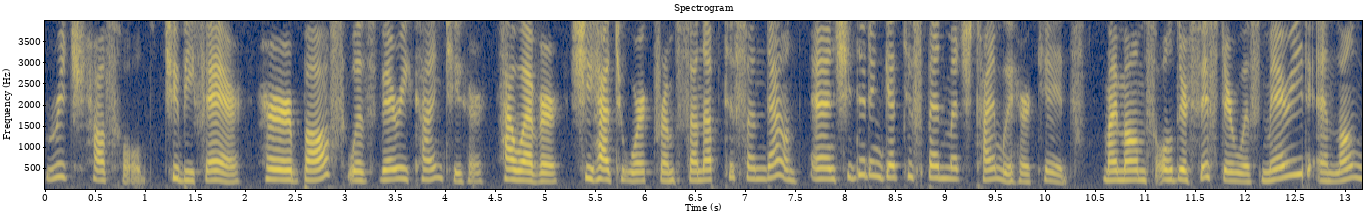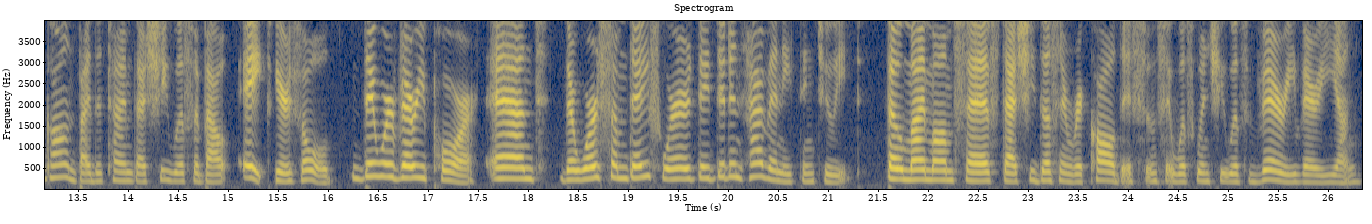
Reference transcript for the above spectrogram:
rich household. To be fair, her boss was very kind to her. However, she had to work from sunup to sundown, and she didn't get to spend much time with her kids. My mom's older sister was married and long gone by the time that she was about eight years old. They were very poor, and there were some days where they didn't have anything to eat. Though my mom says that she doesn't recall this since it was when she was very, very young.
